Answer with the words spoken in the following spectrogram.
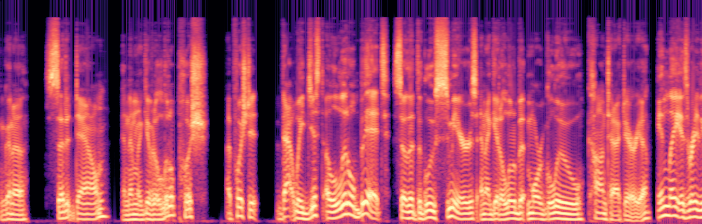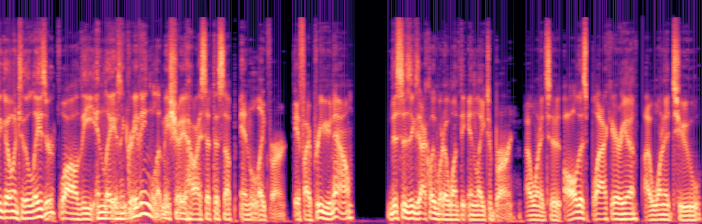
I'm going to set it down, and then I'm going to give it a little push. I pushed it that way just a little bit so that the glue smears and I get a little bit more glue contact area. Inlay is ready to go into the laser. While the inlay is engraving, let me show you how I set this up in Lightburn. If I preview now, this is exactly what I want the inlay to burn. I wanted to, all this black area, I wanted to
